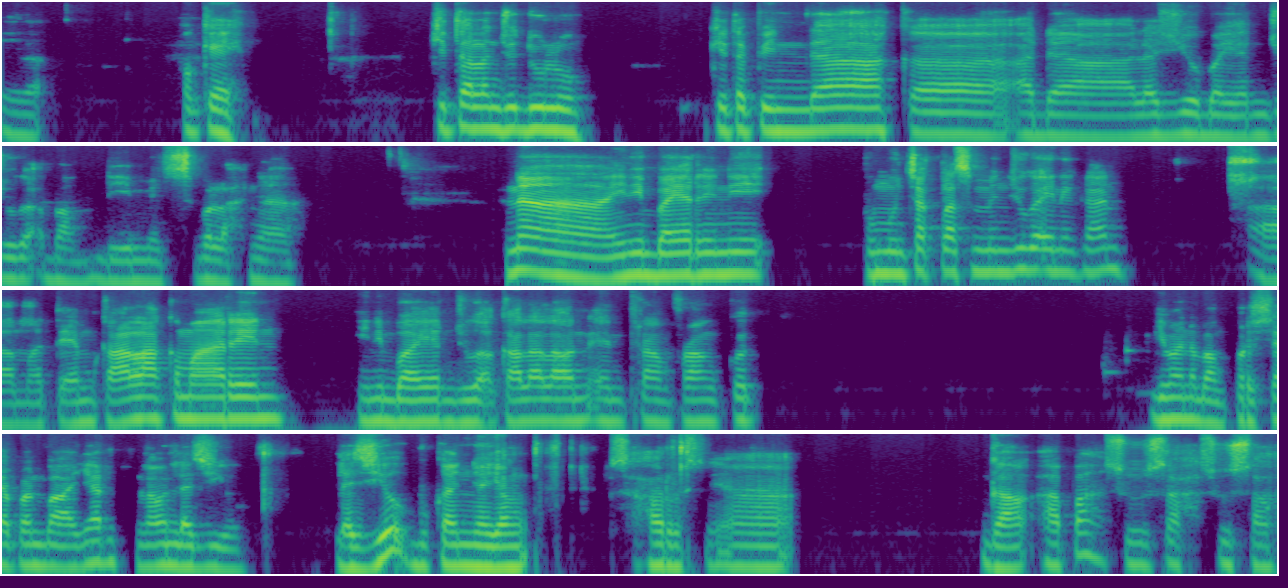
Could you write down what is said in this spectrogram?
Iya. Oke, kita lanjut dulu. Kita pindah ke ada Lazio Bayern juga bang di match sebelahnya. Nah, ini Bayern ini pemuncak klasemen juga ini kan. Um, ATM kalah kemarin. Ini Bayern juga kalah lawan Eintracht Frankfurt. Gimana bang persiapan Bayern lawan Lazio? Lazio bukannya yang seharusnya gak apa susah-susah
